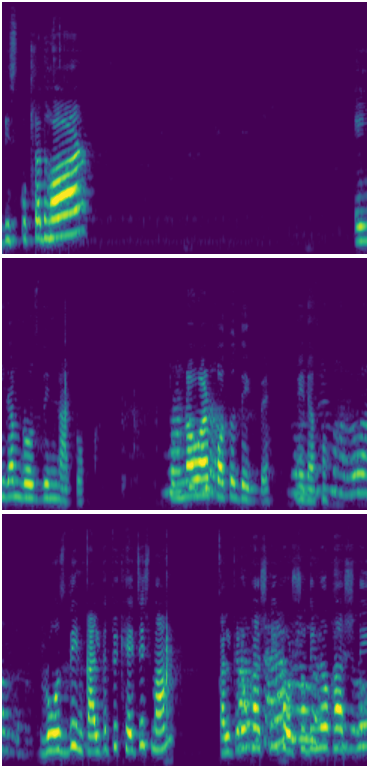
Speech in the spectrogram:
বিস্কুটটা ধর। এইরাম রোজ দিন নাটক। তোমরাও আর কত দেখবে। এই দেখো। রোজ দিন। কালকে তুই খেয়েছিস মাম? কালকেরও খাসনি পরশু দিনও খাসনি।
